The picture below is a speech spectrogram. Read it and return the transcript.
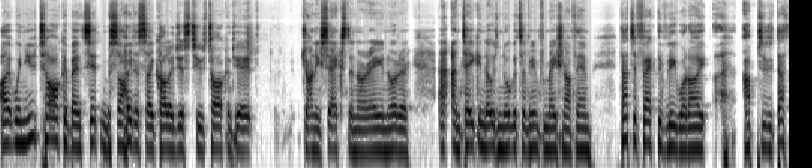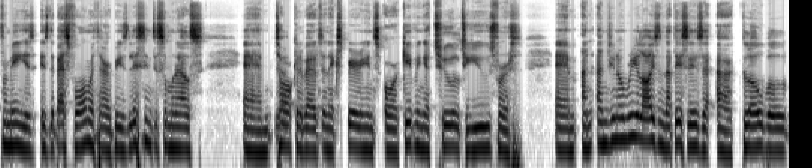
I, when you talk about sitting beside a psychologist who's talking to you Johnny Sexton or a another, and taking those nuggets of information off them. That's effectively what I absolutely that for me is is the best form of therapy is listening to someone else and um, talking yeah. about an experience or giving a tool to use for it. Um, and and you know realizing that this is a, a global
